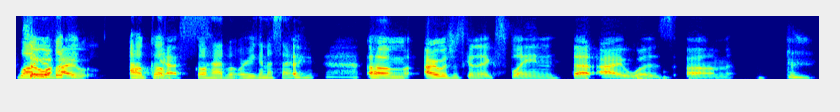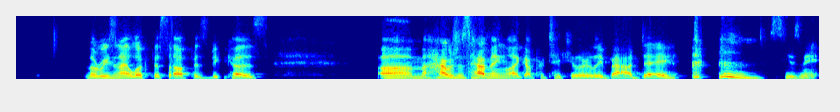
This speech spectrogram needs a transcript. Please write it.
While so you're looking, i oh, go yes. go ahead. What were you gonna say? um i was just going to explain that i was um the reason i looked this up is because um i was just having like a particularly bad day excuse me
